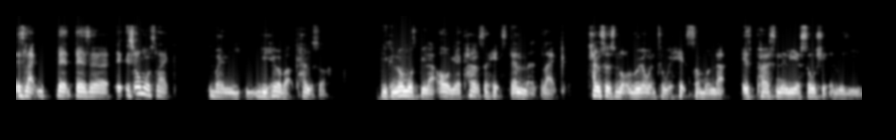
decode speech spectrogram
it's like there, there's a it's almost like when we hear about cancer you can almost be like oh yeah cancer hits them man like cancer is not real until it hits someone that is personally associated with you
